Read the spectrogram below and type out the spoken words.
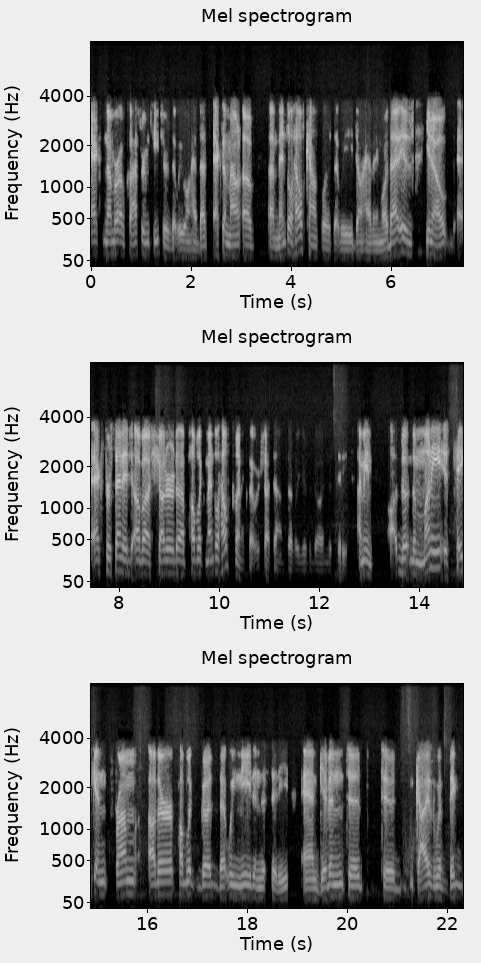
X number of classroom teachers that we won't have. That's X amount of uh, mental health counselors that we don't have anymore. That is, you know, X percentage of a shuttered uh, public mental health clinic that was shut down several years ago in the city. I mean, uh, the the money is taken from other public goods that we need in the city and given to to guys with big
